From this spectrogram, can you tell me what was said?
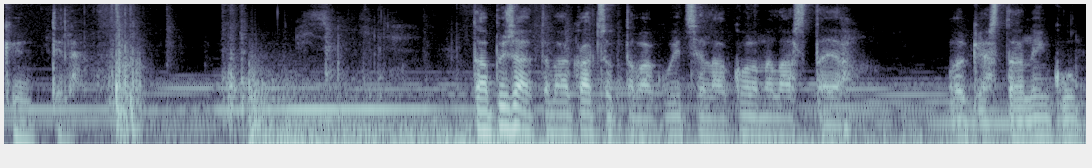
Kynttilä. Tämä on pysäyttävää katsottavaa, kun itsellä on kolme lasta ja oikeastaan niin kuin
